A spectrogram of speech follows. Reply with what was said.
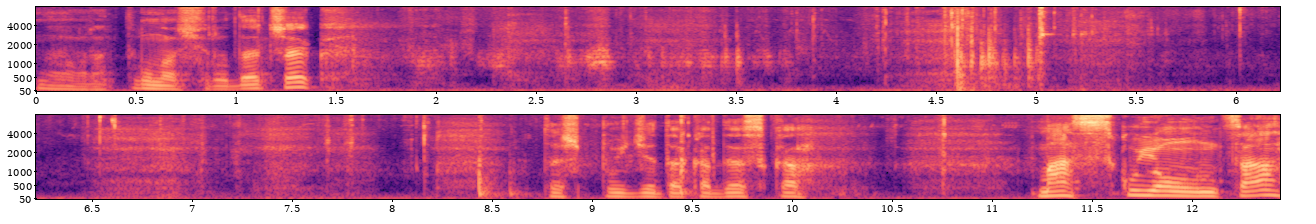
Dobra, tu na środeczek. Też pójdzie taka deska maskująca.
